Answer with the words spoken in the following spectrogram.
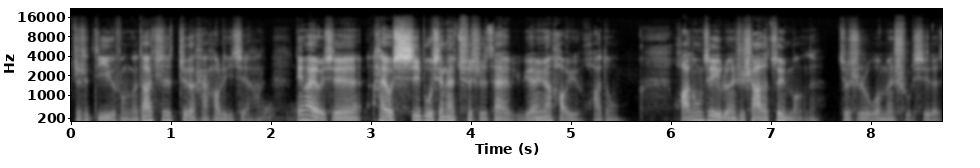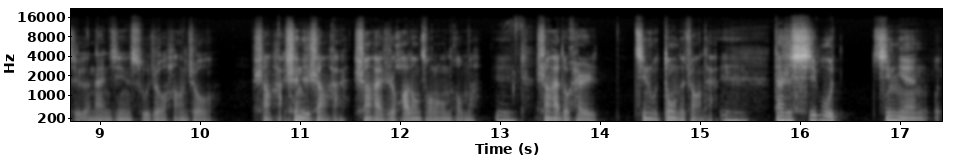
这是第一个风格。当然这个还好理解哈。另外有些还有西部，现在确实在远远好于华东。华东这一轮是杀的最猛的，就是我们熟悉的这个南京、苏州、杭州、上海，甚至上海，上海是华东总龙头嘛，嗯上海都开始进入冻的状态。嗯但是西部今年我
